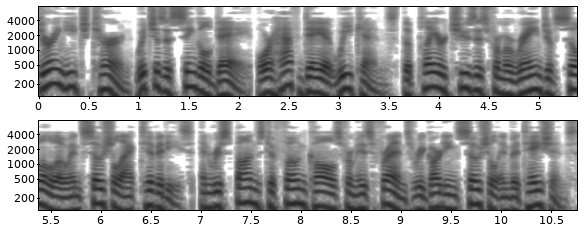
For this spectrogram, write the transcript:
During each turn which is a single day, or half day at weekends the player chooses from a range of solo and social activities, and responds to phone calls from his friends regarding social invitations.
